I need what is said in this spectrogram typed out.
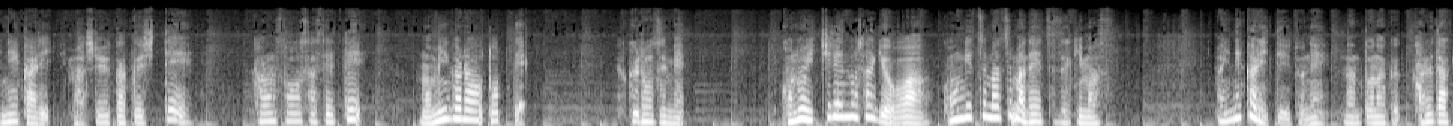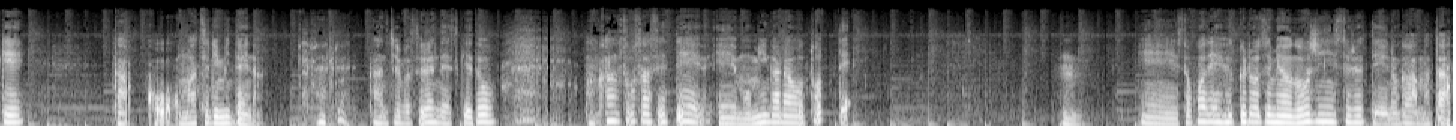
稲刈り、まあ、収穫して、乾燥させて、もみ殻を取って、袋詰め。この一連の作業は今月末まで続きます。まあ、稲刈りっていうとね、なんとなく刈るだけが、こう、お祭りみたいな 感じもするんですけど、まあ、乾燥させて、えー、もみ殻を取って、うん。えー、そこで袋詰めを同時にするっていうのが、また、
